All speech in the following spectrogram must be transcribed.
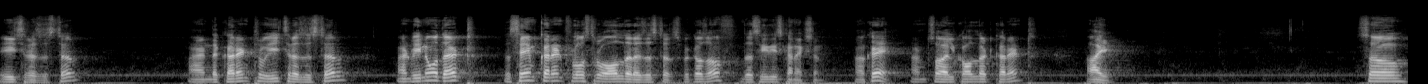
each resistor and the current through each resistor and we know that the same current flows through all the resistors because of the series connection. Okay? And so I'll call that current I. So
